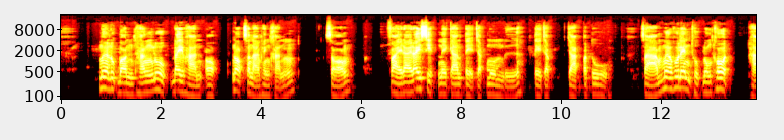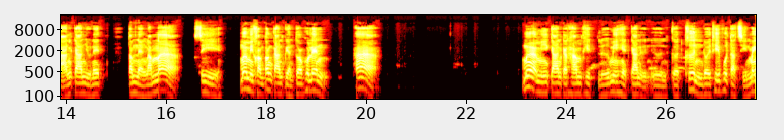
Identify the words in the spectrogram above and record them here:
1. เมื่อลูกบอลทั้งลูกได้ผ่านออกนอกสนามแข่งขัน 2. ฝ่ายใดได้สิทธิ์ในการเตะจากมุมหรือเตะจากจากประตู 3. เมื่อผู้เล่นถูกลงโทษฐานการอยู่ในตำแหน่งล้ำหน้า 4. เมื่อมีความต้องการเปลี่ยนตัวผู้เล่น 5. เมื่อมีการกระทำผิดหรือมีเหตุการณ์อื่น ๆ เกิดขึ้นโดยที่ผู้ตัดสินไม่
